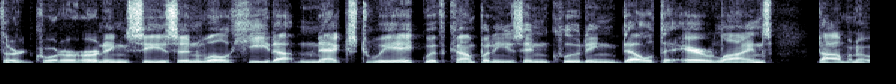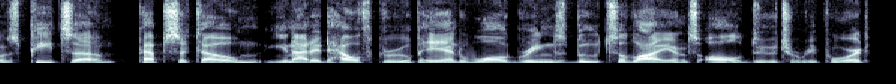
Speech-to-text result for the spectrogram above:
Third quarter earnings season will heat up next week with companies including Delta Airlines, Domino's Pizza, PepsiCo, United Health Group, and Walgreens Boots Alliance all due to report.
